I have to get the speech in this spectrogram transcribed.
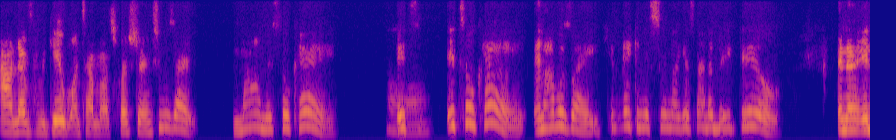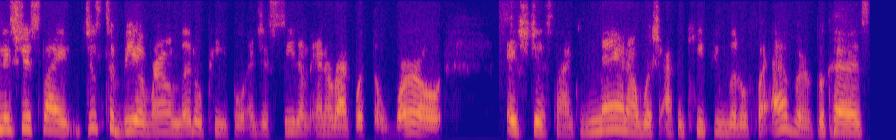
i'll never forget one time i was frustrated she was like mom it's okay. Aww. it's it's okay. And i was like you're making it seem like it's not a big deal. And uh, and it's just like just to be around little people and just see them interact with the world it's just like man i wish i could keep you little forever because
